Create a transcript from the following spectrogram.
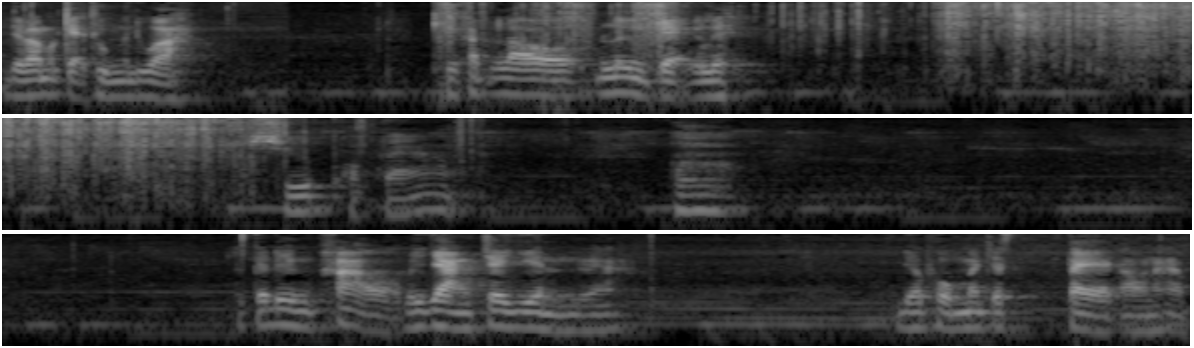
เดี๋ยวเรามาแกะถุงกันดีกว่า โอเคครับเราเริ่มแกะกันเลยชืบออกแล้ว แล้วก็ดึงผ้าออกไปอย่างใจเย็นเลยนะ เดี๋ยวผมมันจะแตกเอานะครับ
